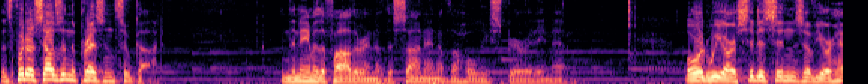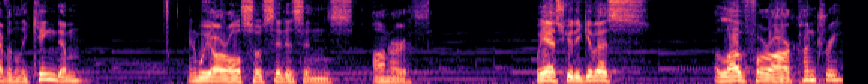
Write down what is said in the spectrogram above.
Let's put ourselves in the presence of God. In the name of the Father, and of the Son, and of the Holy Spirit, amen. Lord, we are citizens of your heavenly kingdom, and we are also citizens on earth. We ask you to give us a love for our country.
